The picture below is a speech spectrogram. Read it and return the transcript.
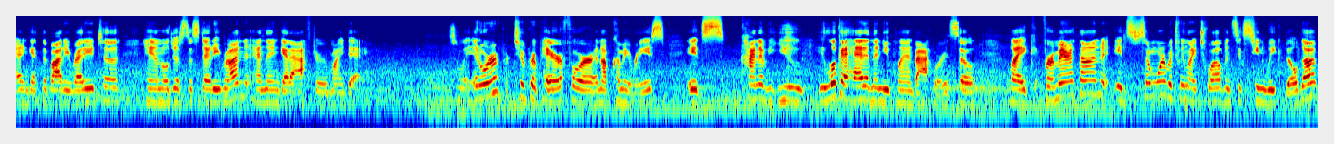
and get the body ready to handle just a steady run, and then get after my day. So in order to prepare for an upcoming race, it's kind of you you look ahead and then you plan backwards. So like for a marathon, it's somewhere between like 12 and 16 week buildup.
